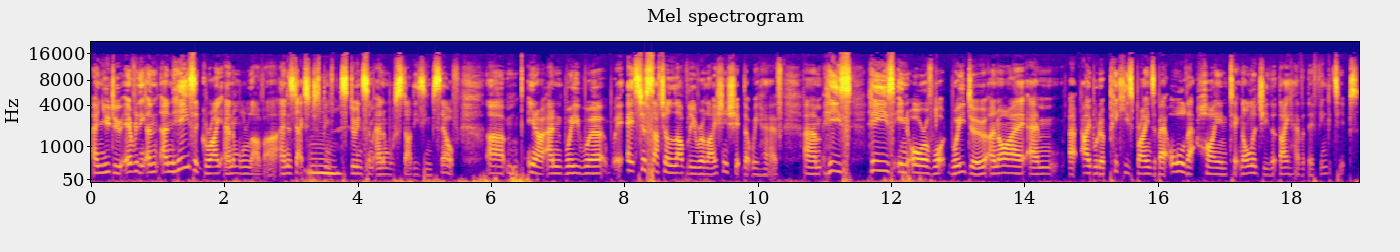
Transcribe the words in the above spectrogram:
and you do everything. And and he's a great animal lover, and has actually just been doing some animal studies himself. Um, you know, and we were. It's just such a lovely relationship that we have. Um, he's he's in awe of what we do, and I am uh, able to pick his brains about all that high end technology that they have at their fingertips.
